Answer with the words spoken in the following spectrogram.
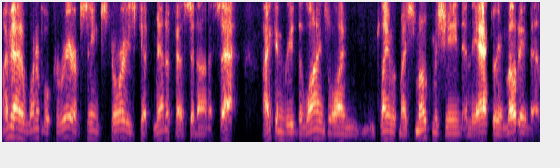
I've had a wonderful career of seeing stories get manifested on a set. I can read the lines while I'm playing with my smoke machine and the actor emoting them.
